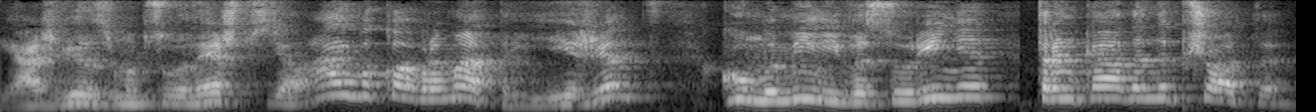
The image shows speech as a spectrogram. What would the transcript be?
E às vezes uma pessoa desce especial, ai, uma cobra mata. E a gente, com uma mini vassourinha, trancada na peixota.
